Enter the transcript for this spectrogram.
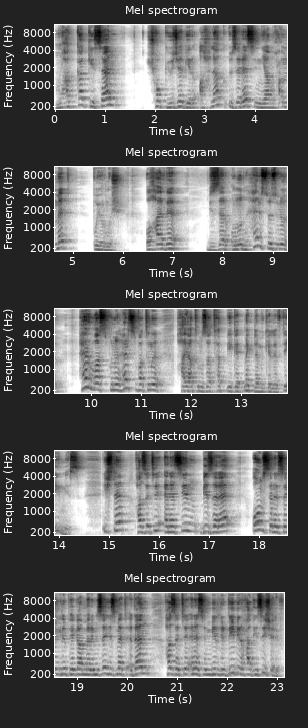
muhakkak ki sen çok yüce bir ahlak üzeresin ya Muhammed buyurmuş. O halde bizler onun her sözünü, her vasfını, her sıfatını hayatımıza tatbik etmekle mükellef değil miyiz? İşte Hazreti Enes'in bizlere 10 sene sevgili peygamberimize hizmet eden Hazreti Enes'in bildirdiği bir hadisi şerif.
